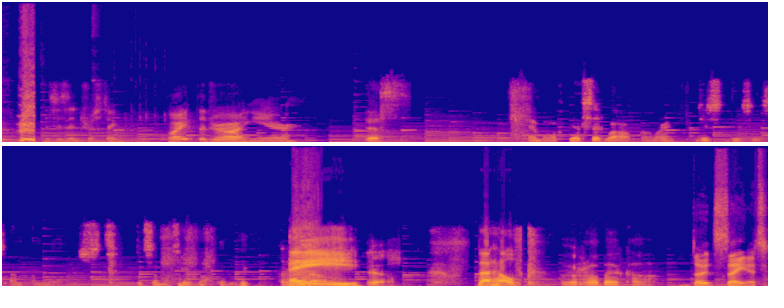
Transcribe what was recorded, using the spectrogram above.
said. This is interesting. Quite the drawing here. Yes. Am I guess it? Wow. All right. This this is. I'm, I'm lost. Did someone say Robin? Hey, now- Yeah. that helped. Rebecca. Don't say it.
